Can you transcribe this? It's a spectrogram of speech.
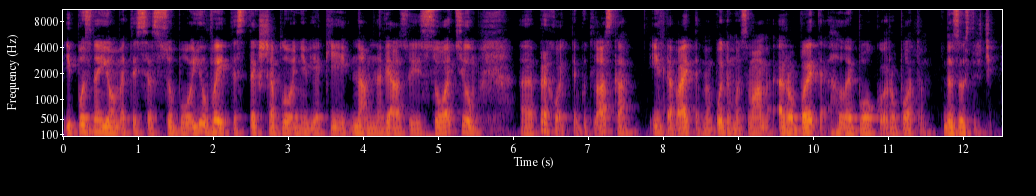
і познайомитися з собою, вийти з тих шаблонів, які нам нав'язує соціум. Е, приходьте, будь ласка, і давайте ми будемо з вами робити глибоку роботу. До зустрічі!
